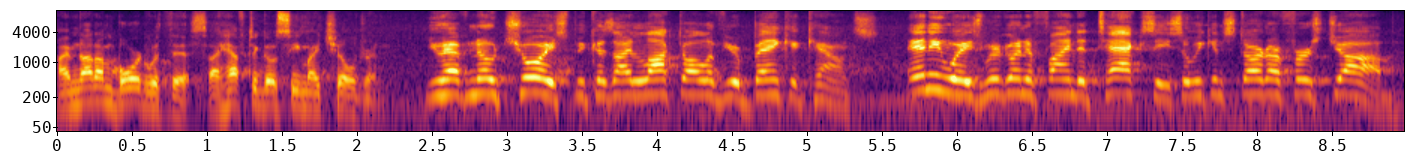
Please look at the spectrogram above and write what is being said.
I'm not on board with this. I have to go see my children. You have no choice because I locked all of your bank accounts. Anyways, we're going to find a taxi so we can start our first job.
